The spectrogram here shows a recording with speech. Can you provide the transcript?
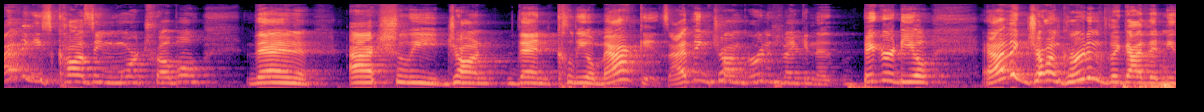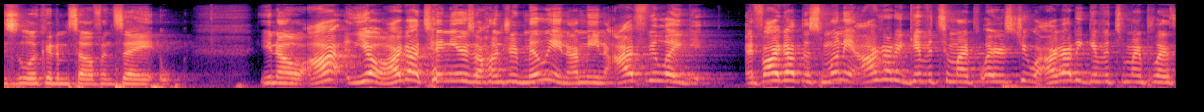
I think he's causing more trouble than actually John than Khalil Mack is. I think Jon Gruden's making a bigger deal, and I think Jon Gruden's the guy that needs to look at himself and say, you know, I yo, I got 10 years, 100 million. I mean, I feel like if I got this money, I got to give it to my players too. I got to give it to my players.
